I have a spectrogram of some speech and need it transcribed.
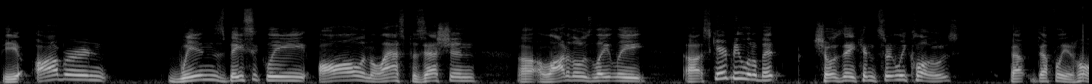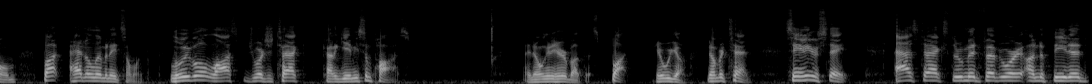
The Auburn wins basically all in the last possession. Uh, a lot of those lately uh, scared me a little bit. Shows they can certainly close, definitely at home, but I had to eliminate someone. Louisville lost to Georgia Tech, kind of gave me some pause. I know I'm going to hear about this, but here we go. Number 10, San Diego State. Aztecs through mid February undefeated,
